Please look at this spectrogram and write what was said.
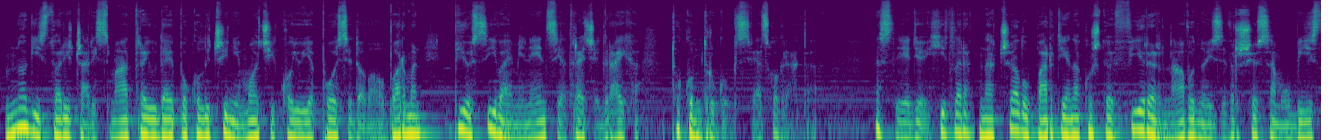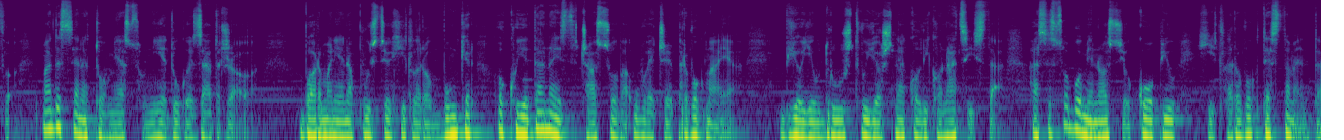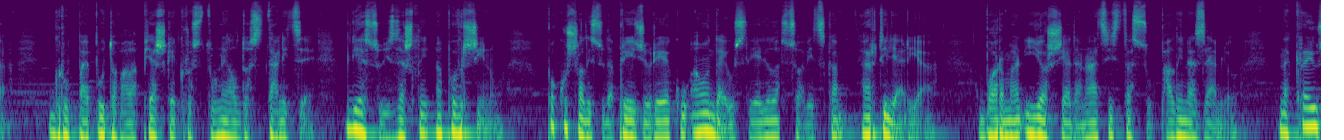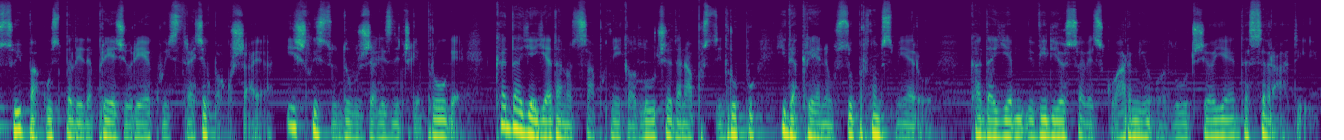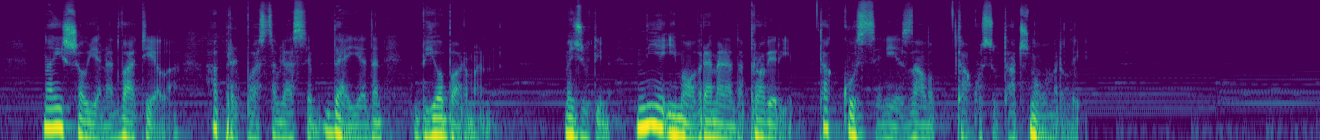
Mnogi istoričari smatraju da je po količini moći koju je posjedovao Borman bio siva eminencija Trećeg rajha tokom drugog svjetskog rata naslijedio je Hitlera na čelu partije nakon što je Führer navodno izvršio samoubistvo, mada se na tom mjestu nije dugo zadržao. Borman je napustio Hitlerov bunker oko 11 časova uveče 1. maja. Bio je u društvu još nekoliko nacista, a sa sobom je nosio kopiju Hitlerovog testamenta. Grupa je putovala pješke kroz tunel do stanice, gdje su izašli na površinu. Pokušali su da prijeđu rijeku, a onda je uslijedila sovjetska artiljerija. Borman i još jedan nacista su pali na zemlju. Na kraju su ipak uspjeli da prijeđu rijeku iz trećeg pokušaja. Išli su duž željezničke pruge, kada je jedan od saputnika odlučio da napusti grupu i da krene u suprotnom smjeru. Kada je vidio sovjetsku armiju, odlučio je da se vrati. Naišao je na dva tijela, a pretpostavlja se da je jedan bio Borman. Međutim, nije imao vremena da provjeri, tako se nije znalo kako su tačno umrli.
